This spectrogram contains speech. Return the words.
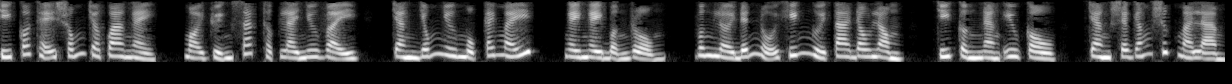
chỉ có thể sống cho qua ngày, mọi chuyện xác thật là như vậy, chàng giống như một cái máy, ngày ngày bận rộn, vâng lời đến nỗi khiến người ta đau lòng, chỉ cần nàng yêu cầu, chàng sẽ gắng sức mà làm.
